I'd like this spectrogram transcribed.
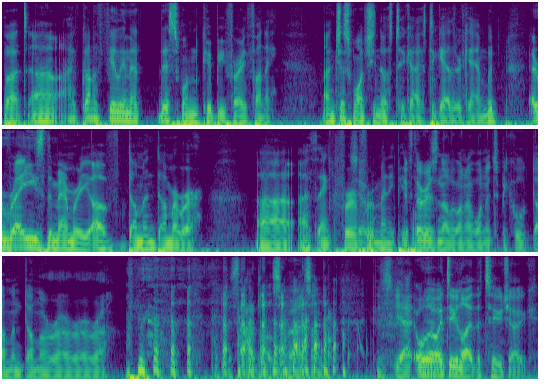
But uh, I've got a feeling that this one could be very funny. And just watching those two guys together again would erase the memory of Dumb and Dumberer. Uh, I think for, So for many people. If there is another one, I want it to be called Dumb and Dumber. just add lots of words on. Because yeah, although I do like the two joke.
